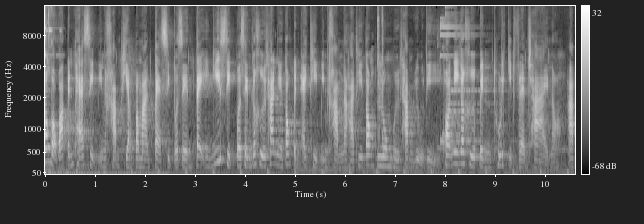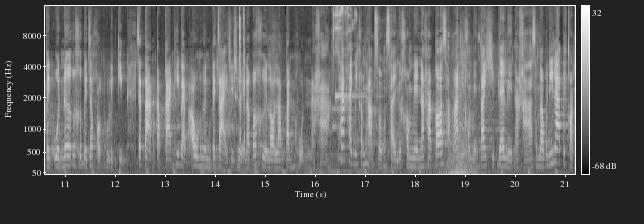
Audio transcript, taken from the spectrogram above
ต้องบอกว่าเป็น passive income เพียงประมาณ 80%แต่อีก 20%ก็คือท่านยังต้องเป็น active income นะคะที่ต้องลงมือทำอยู่ดี เพราะนี่ก็คือเป็นธุรกิจแฟรนไชส์เนาะอะเป็น owner ก็คือเป็นเจ้าของธุรกิจ จะต่างกับการที่แบบเอาเงินไปจ่ายเฉยๆแล้วก็คือรอรับปันผลนะคะ ถ้าใครมีคำถามสงสัยหรือคอมเมนต์นะคะก็สามารถที่คอมเมนต์ใต้คลิปได้เลยนะคะสำหรับวันนี้ลาไปก่อน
